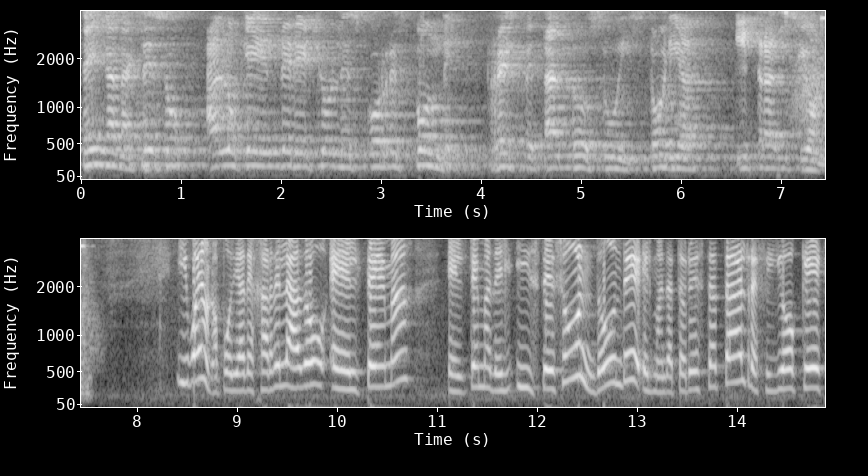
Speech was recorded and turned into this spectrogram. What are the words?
tengan acceso a lo que en derecho les corresponde, respetando su historia y tradición. Y bueno, no podía dejar de lado el tema el tema del ISTESON, donde el mandatario estatal refirió que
